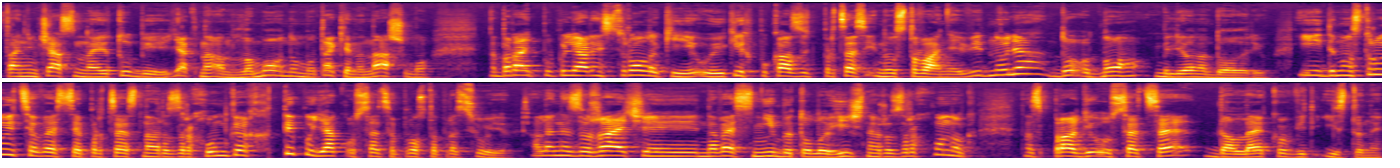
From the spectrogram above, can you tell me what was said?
Останнім часом на Ютубі, як на англомовному, так і на нашому, набирають популярність ролики, у яких показують процес інвестування від 0 до 1 мільйона доларів. І демонструється весь цей процес на розрахунках, типу як усе це просто працює. Але незважаючи на весь нібито логічний розрахунок, насправді усе це далеко від істини.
